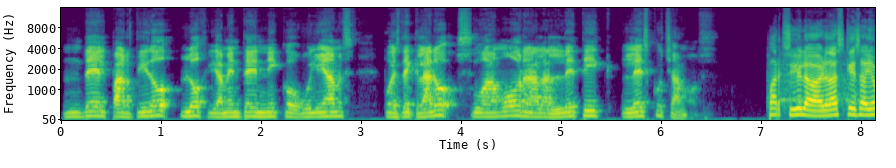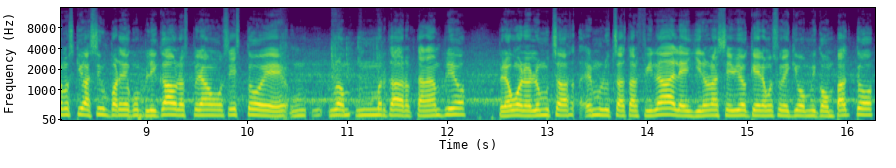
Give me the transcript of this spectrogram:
del partido, lógicamente, Nico Williams pues declaró su amor al Athletic. Le escuchamos. Sí, la verdad es que sabíamos que iba a ser un partido complicado, no esperábamos esto, eh, un, un, mercado tan amplio, pero bueno, hemos luchado, hemos luchado hasta el final, en Girona se vio que éramos un equipo muy compacto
